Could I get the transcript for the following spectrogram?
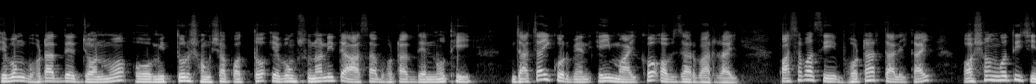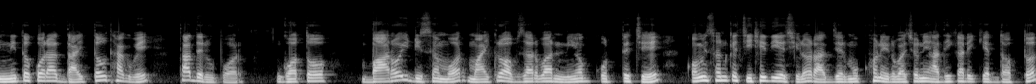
এবং ভোটারদের জন্ম ও মৃত্যুর শংসাপত্র এবং শুনানিতে আসা ভোটারদের নথি যাচাই করবেন এই মাইক্রো অবজারভাররাই। পাশাপাশি ভোটার তালিকায় অসঙ্গতি চিহ্নিত করার দায়িত্বও থাকবে তাদের উপর। গত বারোই ডিসেম্বর মাইক্রো অবজারভার নিয়োগ করতে চেয়ে কমিশনকে চিঠি দিয়েছিল রাজ্যের মুখ্য নির্বাচনী আধিকারিকের দপ্তর।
